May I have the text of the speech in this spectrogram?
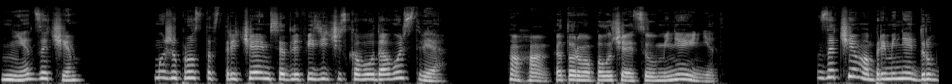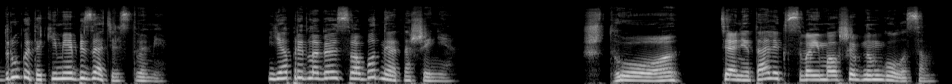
«Нет, зачем? Мы же просто встречаемся для физического удовольствия». «Ага, которого, получается, у меня и нет». «Зачем обременять друг друга такими обязательствами?» «Я предлагаю свободные отношения». «Что?» — тянет Алекс своим волшебным голосом.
